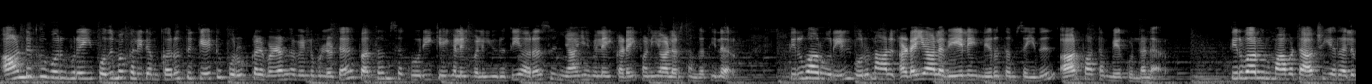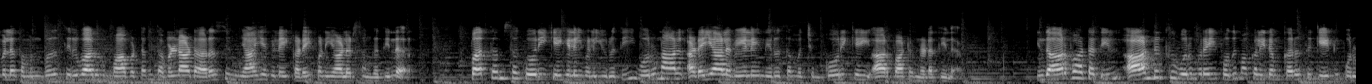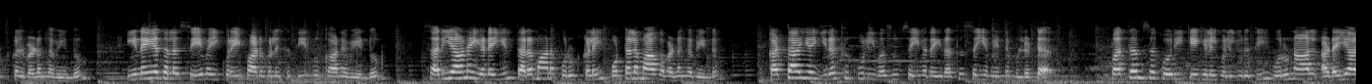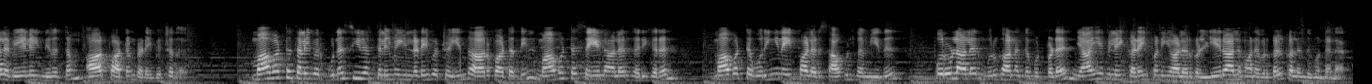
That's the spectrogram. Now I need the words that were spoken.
ஆண்டுக்கு ஒருமுறை பொதுமக்களிடம் கருத்து கேட்டு பொருட்கள் வழங்க வேண்டும் உள்ளிட்ட பத்தம்ச கோரிக்கைகளை வலியுறுத்தி அரசு நியாய விலை கடை பணியாளர் சங்கத்தினர். திருவாரூரில் ஒருநாள் அடையாள வேலை நிறுத்தம் செய்து ஆர்ப்பாட்டம் மேற்கொண்டனர். திருவாரூர் மாவட்ட ஆட்சியர் அலுவலகம் முன்பு திருவாரூர் மாவட்டம் தமிழ்நாடு அரசு நியாய விலை கடைப்பணியாளர் சங்கத்தினர். பத்தம்ச கோரிக்கைகளை வலியுறுத்தி ஒருநாள் அடையாள வேலை நிறுத்தம் மற்றும் கோரிக்கை ஆர்ப்பாட்டம் நடத்தினர். இந்த ஆர்ப்பாட்டத்தில் ஆண்டுக்கு ஒருமுறை பொதுமக்களிடம் கருத்து கேட்டு பொருட்கள் வழங்க வேண்டும் இணையதள சேவை குறைபாடுகளுக்கு தீர்வு காண வேண்டும் சரியான எடையில் தரமான பொருட்களை பொட்டலமாக வழங்க வேண்டும் கட்டாய இறக்கு கூலி வசூல் செய்வதை ரத்து செய்ய வேண்டும் உள்ளிட்ட பத்தம்ச கோரிக்கைகளை வலியுறுத்தி ஒருநாள் அடையாள வேலை நிறுத்தம் ஆர்ப்பாட்டம் நடைபெற்றது. மாவட்ட தலைவர் குணசீலன் தலைமையில் நடைபெற்ற இந்த ஆர்ப்பாட்டத்தில் மாவட்ட செயலாளர் ஹரிகரன் மாவட்ட ஒருங்கிணைப்பாளர் சாகுல் ஹமீது பொருளாளர் முருகானந்தம் உட்பட நியாய விலை கடைப்பணியாளர்கள் ஏராளமானவர்கள் கலந்து கொண்டனர்.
